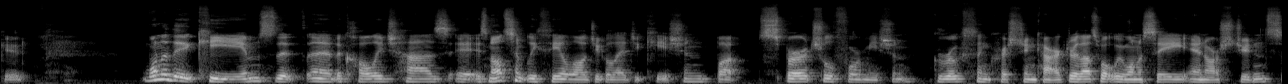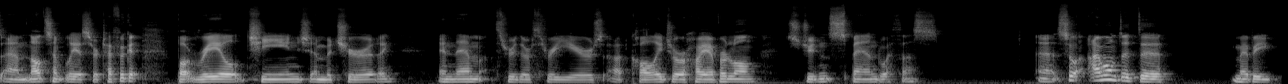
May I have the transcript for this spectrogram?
good one of the key aims that uh, the college has is not simply theological education, but spiritual formation, growth in Christian character. That's what we want to see in our students. Um, not simply a certificate, but real change and maturity in them through their three years at college or however long students spend with us. Uh, so I wanted to maybe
